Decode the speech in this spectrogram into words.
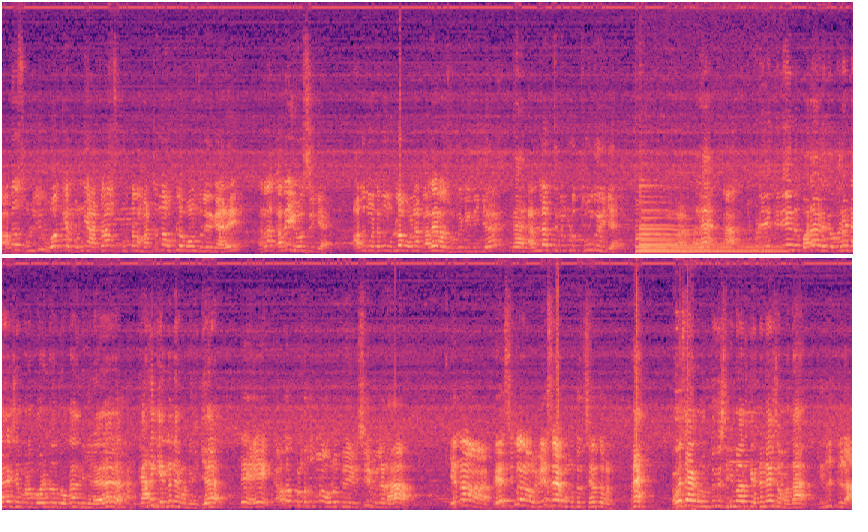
கதை சொல்லி ஓகே பண்ணி அட்வான்ஸ் கொடுத்தா மட்டும்தான் உள்ள போகணும்னு சொல்லியிருக்காரு. நல்லா கதையை யோசிங்க. அது மட்டும் உள்ள போனா கதையை சொல்றீங்க நீங்க. நல்லா திருப்பி தூங்குறீங்க. அண்ணே, ஆ? இப்படி திடீர்னு படம் எடுக்க போறேன் டைரக்ஷன் பண்ண போறேன்னு வந்து உட்காந்துருக்கீங்களே கதைக்கு என்னென்ன பண்ணுவீங்க? டேய் கதை பண்றதுமா அவ்வளோ பெரிய விஷயம் இல்லடா. ஏன்னா பேசிக்கலாக நான் ஒரு விவசாய குடும்பத்தை சேர்ந்தவன். அண்ணே, விவசாய குடும்பத்துக்கு சினிமாவுக்கு என்னென்ன சம்பந்தம்? இருக்குடா.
